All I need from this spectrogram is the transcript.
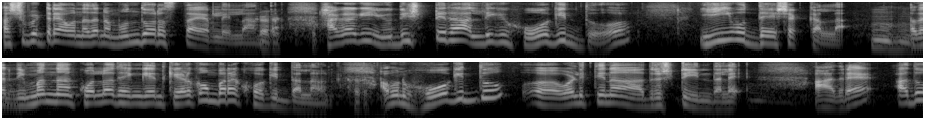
ಅಷ್ಟು ಬಿಟ್ಟರೆ ಅವನು ಅದನ್ನು ಮುಂದುವರಿಸ್ತಾ ಇರಲಿಲ್ಲ ಅಂತ. ಹಾಗಾಗಿ ಯುಧಿಷ್ಠಿರ ಅಲ್ಲಿಗೆ ಹೋಗಿದ್ದು ಈ ಉದ್ದೇಶಕ್ಕಲ್ಲ. ಅಂದ್ರೆ ನಿಮ್ಮನ್ನ ಕೊಲ್ಲೋದು ಹೆಂಗೆ ಅಂತ ಕೇಳ್ಕೊಂಬರಕ್ಕೆ ಹೋಗಿದ್ದಲ್ಲ ಅವನು. ಅವನು ಹೋಗಿದ್ದು ಒಳಿತಿನ ದೃಷ್ಟಿಯಿಂದಲೇ. ಆದರೆ ಅದು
